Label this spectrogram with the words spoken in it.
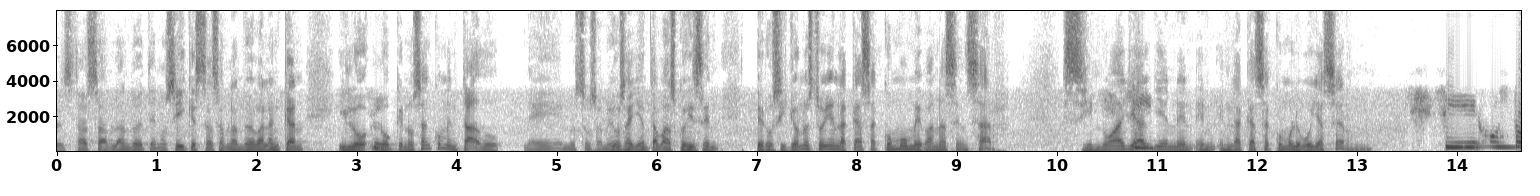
estás hablando de Tenosique, estás hablando de Balancán, y lo, Sí. lo que nos han comentado eh, nuestros amigos allá en Tabasco dicen, pero si yo no estoy en la casa, ¿cómo me van a censar? Si no hay Sí. alguien en, en, en la casa, ¿cómo le voy a hacer? no? Sí, justo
